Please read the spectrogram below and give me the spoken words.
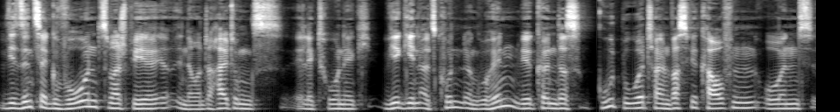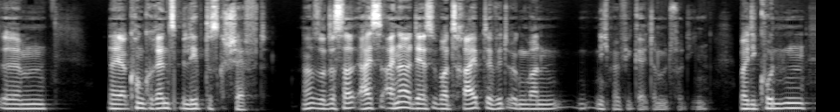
wir sind es ja gewohnt, zum Beispiel in der Unterhaltungselektronik, wir gehen als Kunden irgendwo hin, wir können das gut beurteilen, was wir kaufen und ähm, naja, Konkurrenz belebt das Geschäft. Ne, so, das heißt, einer, der es übertreibt, der wird irgendwann nicht mehr viel Geld damit verdienen. Weil die Kunden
